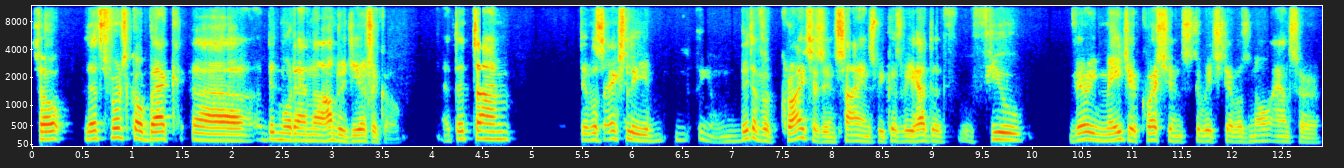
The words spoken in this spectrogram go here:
So let's first go back uh, a bit more than 100 years ago. At that time, there was actually a you know, bit of a crisis in science because we had a few very major questions to which there was no answer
